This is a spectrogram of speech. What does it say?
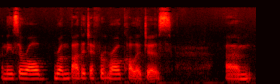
And these are all run by the different Royal Colleges. Um,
